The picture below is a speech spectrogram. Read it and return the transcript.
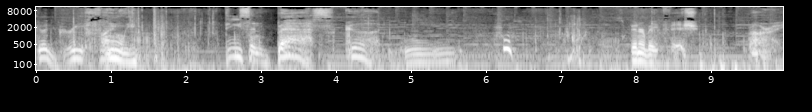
Good grief, finally. Decent bass. Good. Whew. Spinnerbait fish. All right.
